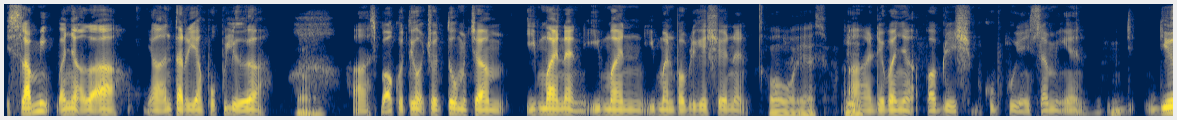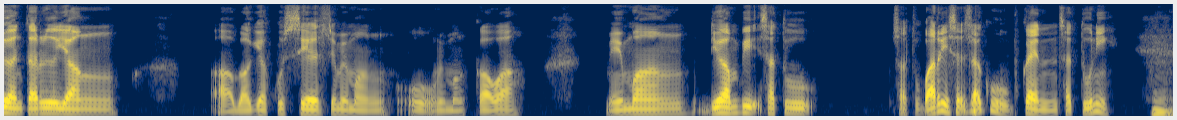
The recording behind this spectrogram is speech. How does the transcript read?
Islamik banyak ke ah. Yang antara yang popular lah. Oh, Ha, sebab aku tengok contoh macam Iman kan. Iman Iman Publication kan. oh yes. Okay. Ah, dia banyak publish buku-buku yang Islamik kan. Hmm. Di- Dia antara yang ah, bagi aku sales dia memang oh memang kau lah. Memang dia ambil satu satu baris silap aku, bukan satu ni. Hmm.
